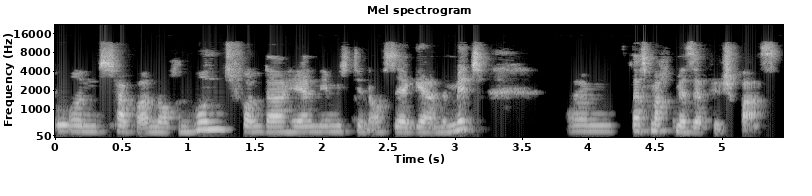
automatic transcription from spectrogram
Und ich habe auch noch einen Hund, von daher nehme ich den auch sehr gerne mit. Ähm, das macht mir sehr viel Spaß.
